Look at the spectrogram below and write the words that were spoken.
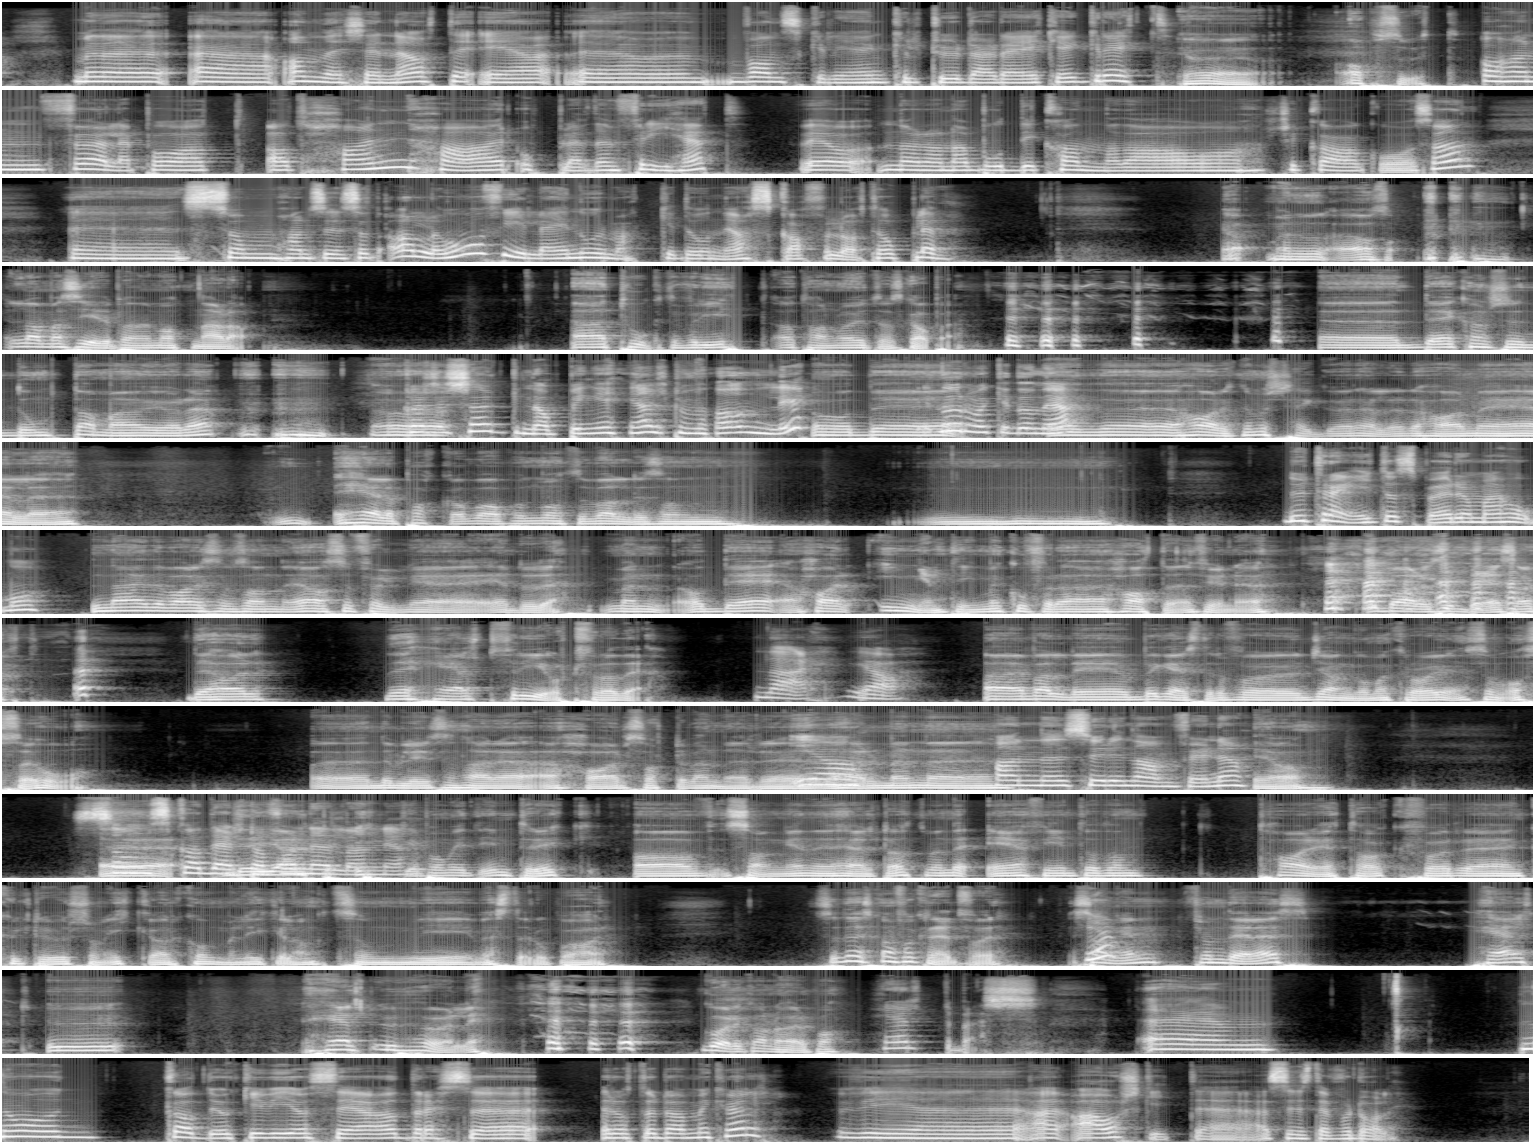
men jeg, uh, anerkjenner at det er uh, vanskelig i en kultur der det ikke er greit. Ja, ja, ja. Absolutt. Og han føler på at, at han har opplevd en frihet å, når han har bodd i Canada og Chicago og sånn, eh, som han syns at alle homofile i Nord-Makedonia skal få lov til å oppleve. Ja, men altså La meg si det på den måten her, da. Jeg tok det for gitt at han var ute av skapet. Uh, det er kanskje dumt av meg å gjøre det. Uh, Kanskje skjeggnapping er helt vanlig Og det, i Nord-Makedonia? det har ikke noe med skjegg å gjøre heller. Det har med hele Hele pakka var på en måte veldig sånn mm, Du trenger ikke å spørre om jeg er homo. Nei, det var liksom sånn Ja, selvfølgelig er du det. Men, og det har ingenting med hvorfor jeg hater den fyren å gjøre. Bare så det er sagt. Det, har, det er helt frigjort fra det. Nei, ja. Jeg er veldig begeistra for Django McCroy, som også er homo. Eh, Det blir sånn her Jeg har svarte venner, eh, Ja. her, men eh, Han eh, Surinam-fyren, ja. Ja. Som Eh, skal delta for Nederland, ja. Det hjelper ikke på mitt inntrykk av sangen i det hele tatt, men det er fint at han tar i et tak for en kultur som ikke har kommet like langt som vi i Vest-Europa har. Så det skal han få kred for. Sangen fremdeles helt u... Helt uhørlig. Går ikke an å høre på. Helt bæsj. Um, nå gadd jo ikke vi å se Adresse Rotterdam i kveld. Vi eh, Jeg, jeg orker ikke. Jeg syns det er for dårlig.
